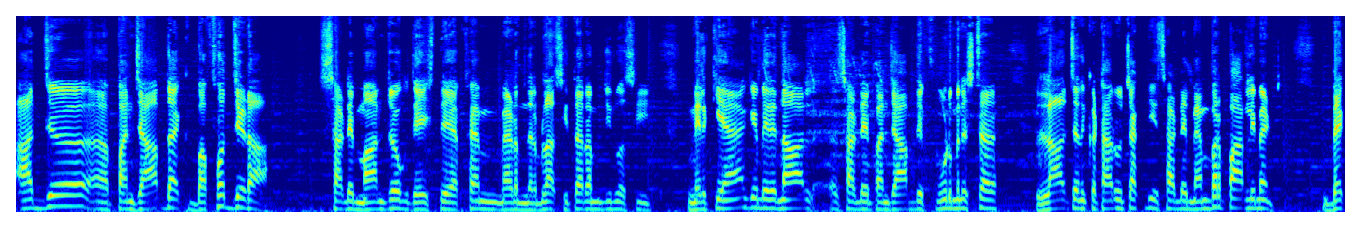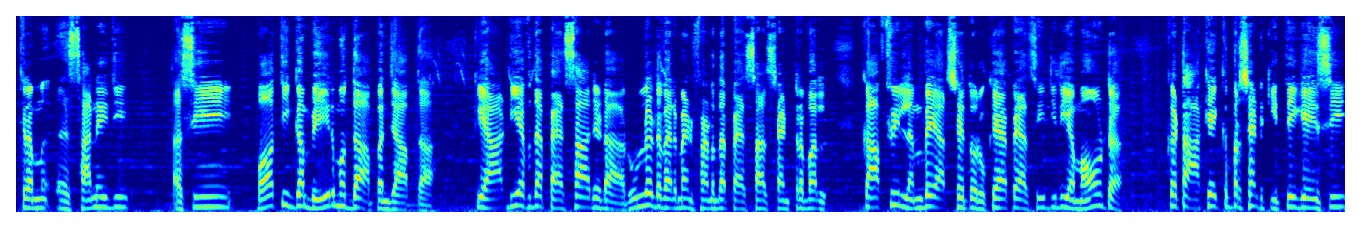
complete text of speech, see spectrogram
ਅੱਜ ਪੰਜਾਬ ਦਾ ਇੱਕ ਵਫਦ ਜਿਹੜਾ ਸਾਡੇ ਮਾਨਯੋਗ ਦੇਸ਼ ਦੇ ਐਫਐਮ ਮੈਡਮ ਨਿਰਮਲਾ ਸੀਤਾਰਮ ਜੀ ਨੂੰ ਅਸੀਂ ਮਿਲ ਕੇ ਆਏ ਕਿ ਮੇਰੇ ਨਾਲ ਸਾਡੇ ਪੰਜਾਬ ਦੇ ਫੂਡ ਮਿਨਿਸਟਰ ਲਾਲਚੰਦ ਕਟਾਰੂ ਚੱਕ ਜੀ, ਸਾਡੇ ਮੈਂਬਰ ਪਾਰਲੀਮੈਂਟ ਬਿਕਰਮ ਸਾਨੀ ਜੀ। ਅਸੀਂ ਬਹੁਤ ਹੀ ਗੰਭੀਰ ਮੁੱਦਾ ਪੰਜਾਬ ਦਾ ਕਿ ਆਰਡੀਐਫ ਦਾ ਪੈਸਾ ਜਿਹੜਾ, ਰੂਰਲ ਡਿਵੈਲਪਮੈਂਟ ਫੰਡ ਦਾ ਪੈਸਾ ਸੈਂਟਰ ਵੱਲ ਕਾਫੀ ਲੰਬੇ ਅਰਸੇ ਤੋਂ ਰੁਕਿਆ ਪਿਆ ਸੀ, ਜਿਹਦੀ ਅਮਾਉਂਟ ਘਟਾ ਕੇ 1% ਕੀਤੀ ਗਈ ਸੀ।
